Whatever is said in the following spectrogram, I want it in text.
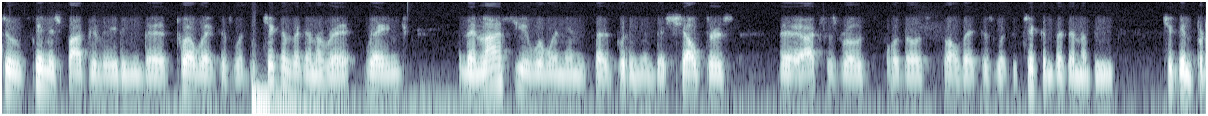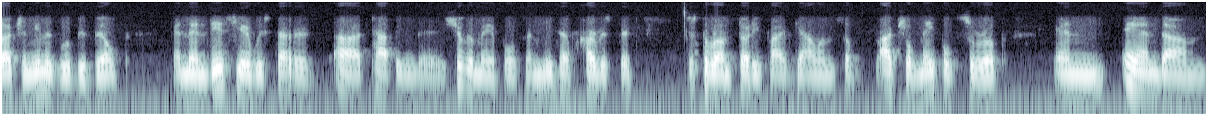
to finish populating the 12 acres where the chickens are going to ra- range. And then last year we went in and started putting in the shelters, the access roads for those 12 acres where the chickens are going to be, chicken production units will be built. And then this year we started uh, tapping the sugar maples and we have harvested just around 35 gallons of actual maple syrup. And, and, um,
